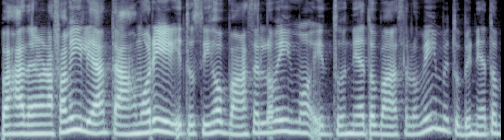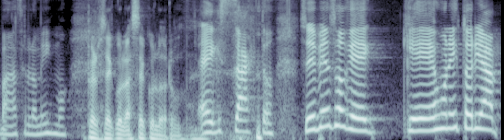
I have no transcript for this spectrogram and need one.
vas a tener una familia, te vas a morir y tus hijos van a hacer lo mismo y tus nietos van a hacer lo mismo y tus bisnietos van a hacer lo mismo. Per secula seculorum. Exacto. yo pienso que, que es una historia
